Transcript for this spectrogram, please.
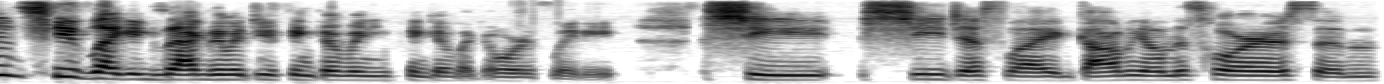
She's like exactly what you think of when you think of like a horse lady. She she just like got me on this horse and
